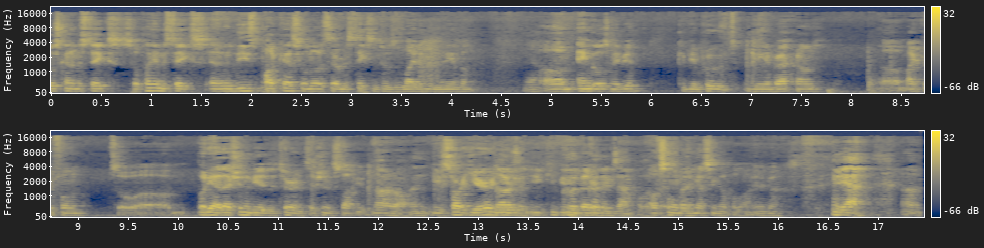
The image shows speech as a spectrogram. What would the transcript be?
Those kind of mistakes. So plenty of mistakes. And in these podcasts, you'll notice there are mistakes in terms of lighting in many of them. Yeah. Um, angles maybe could be improved. Being a background, uh, microphone. So, um, but yeah, that shouldn't be a deterrent. That shouldn't stop you. Not at all. And You start here, and you, you keep getting better. good example of of someone who's messing up a lot. Yeah, go. yeah. Um,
